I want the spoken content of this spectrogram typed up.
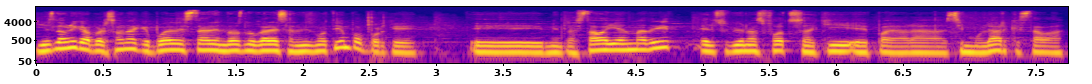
Y es la única persona que puede estar en dos lugares al mismo tiempo porque eh, mientras estaba allá en Madrid, él subió unas fotos aquí eh, para simular que estaba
